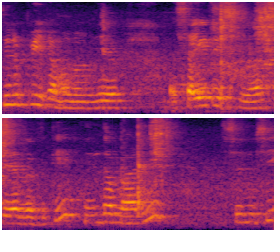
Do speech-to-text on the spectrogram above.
திருப்பி நம்ம வந்து சைடிஷ்லாம் சேர்கிறதுக்கு இந்த மாதிரி செஞ்சு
